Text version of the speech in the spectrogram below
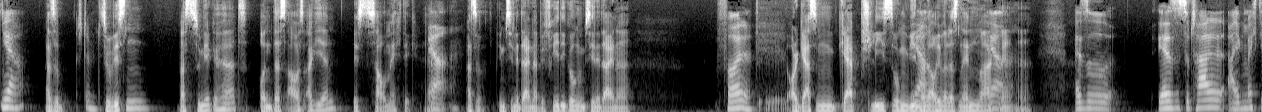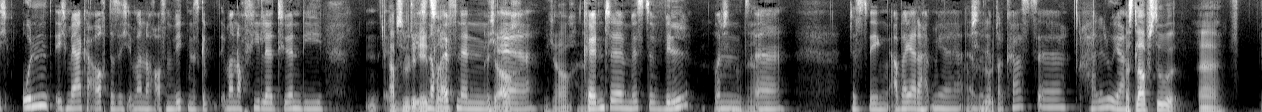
ja, Also stimmt. zu wissen, was zu mir gehört und das ausagieren, ist saumächtig. Ja. Also im Sinne deiner Befriedigung, im Sinne deiner Voll. Orgasm-Gap-Schließung, wie Ja. man auch immer das nennen mag. Ja. Ja. Also, ja, das ist total eigenmächtig. Und ich merke auch, dass ich immer noch auf dem Weg bin. Es gibt immer noch viele Türen, die, Absolute die ich Rätsel. noch öffnen Ich auch. äh, ich auch. Könnte, müsste, will. Absolut, Und äh, deswegen, aber ja, da hat mir also der. Podcast, äh, Halleluja. Was glaubst du? Äh,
